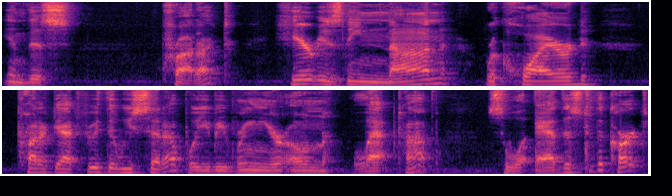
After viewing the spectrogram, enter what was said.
in this product. Here is the non-required product attribute that we set up. Will you be bringing your own laptop? So we'll add this to the cart.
